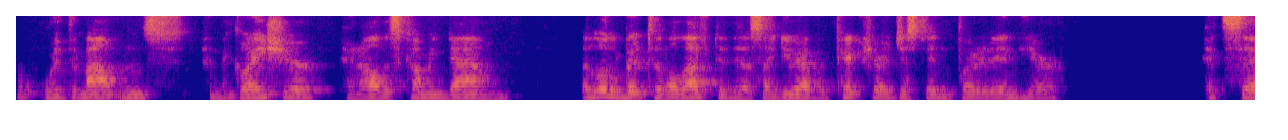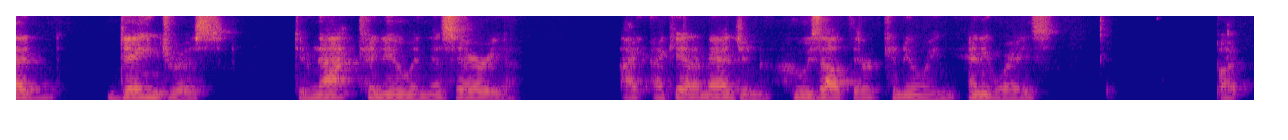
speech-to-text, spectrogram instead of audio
with the mountains and the glacier and all this coming down. A little bit to the left of this, I do have a picture, I just didn't put it in here. It said, dangerous, do not canoe in this area. I, I can't imagine who's out there canoeing anyways, but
